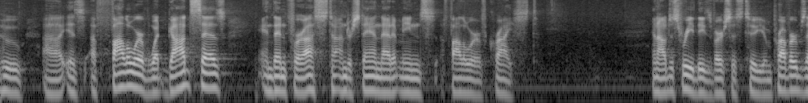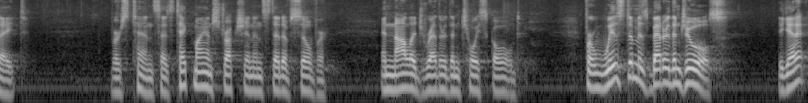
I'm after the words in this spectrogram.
who uh, is a follower of what God says, and then for us to understand that it means a follower of Christ. And I'll just read these verses to you. In Proverbs 8, verse 10 says, Take my instruction instead of silver, and knowledge rather than choice gold. For wisdom is better than jewels. You get it?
